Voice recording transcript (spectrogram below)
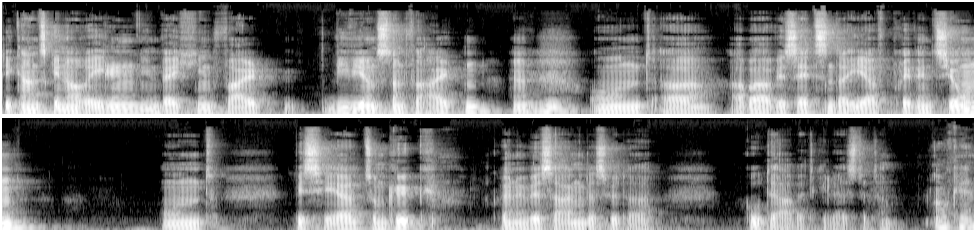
die ganz genau regeln, in welchem Fall, wie wir uns dann verhalten. Mhm. Und, äh, aber wir setzen da eher auf Prävention und bisher zum Glück können wir sagen, dass wir da gute Arbeit geleistet haben. Okay.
